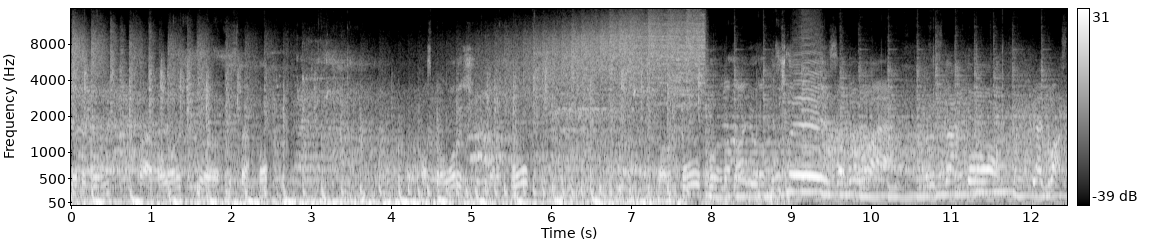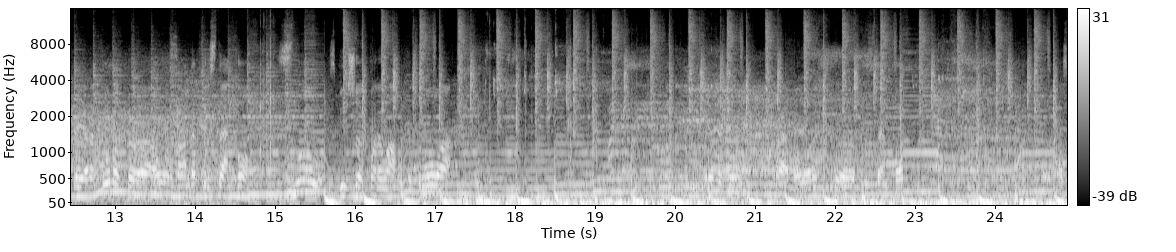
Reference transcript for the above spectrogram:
Рябаков. Так, праворуч. е, Христенко. Пас праворуч. Воронков. Воронков на дальню Ратушний. Забиває. Христенко. 5-2 стає рахунок. Олександр Христенко знову збільшує перевагу Петрова. Е, Христенко. Пас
